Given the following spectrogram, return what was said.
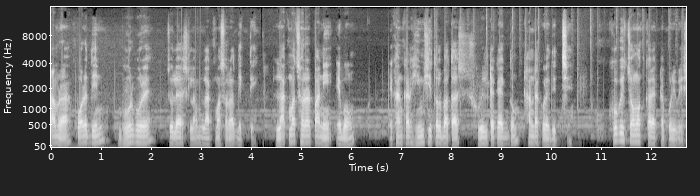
আমরা পরের দিন ভোর ভোরে চলে আসলাম লাকমাছড়া দেখতে। লাকমাছড়ার পানি এবং এখানকার হিমশীতল বাতাস শরীরটাকে একদম ঠান্ডা করে দিচ্ছে। খুবই চমৎকার একটা পরিবেশ।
